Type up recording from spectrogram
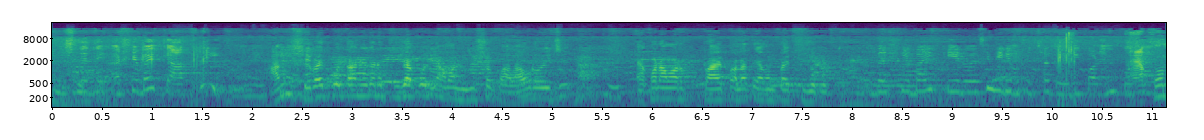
জিনিস। যদি- আর সেবাই কি? আপনি? মানে আমি সেবাই বলতে আমি এখানে পূজা করি আমার নিজস্ব পালাও রয়েছে। এখন আমার প্রায় পালাতে এখন প্রায় পুজো করতে হয়? এখন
